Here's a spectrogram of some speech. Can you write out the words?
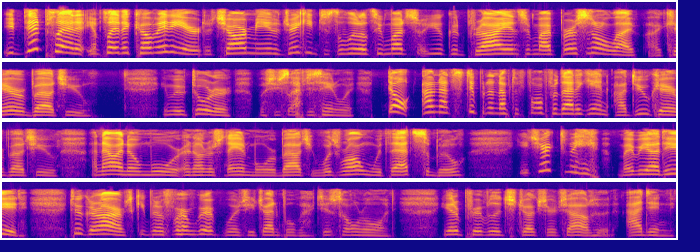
you did plan it. You planned to come in here to charm me into drinking just a little too much so you could pry into my personal life. I care about you. He moved toward her, but she slapped his hand away. Don't! I'm not stupid enough to fall for that again. I do care about you, and now I know more and understand more about you. What's wrong with that, Sybill? You tricked me. Maybe I did. Took her arms, keeping a firm grip when she tried to pull back. Just hold on. You had a privileged structured childhood. I didn't.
